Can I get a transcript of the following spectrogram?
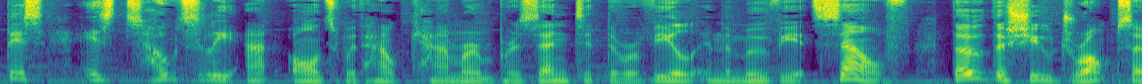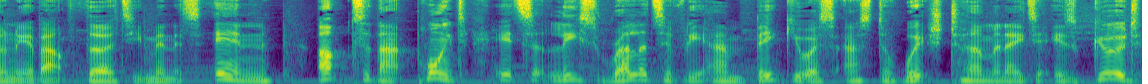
This is totally at odds with how Cameron presented the reveal in the movie itself. Though the shoe drops only about 30 minutes in, up to that point, it's at least relatively ambiguous as to which Terminator is good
